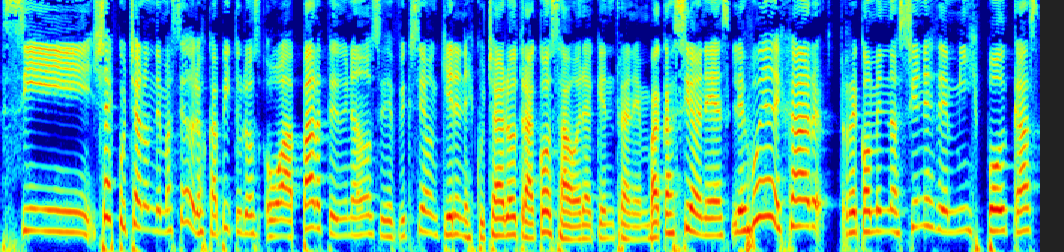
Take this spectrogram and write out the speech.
si ya escucharon demasiado los capítulos o aparte de una dosis de ficción quieren escuchar otra cosa ahora que entran en vacaciones, les voy a dejar recomendaciones de mis podcasts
